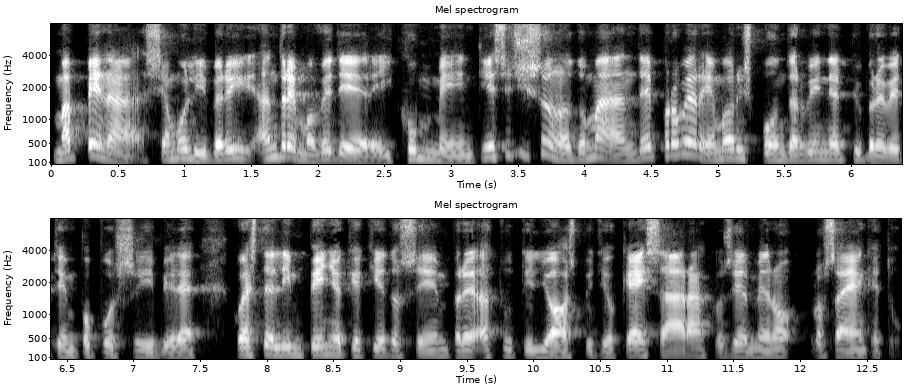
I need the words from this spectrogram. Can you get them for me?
ma appena siamo liberi andremo a vedere i commenti e se ci sono domande proveremo a rispondervi nel più breve tempo possibile. Questo è l'impegno che chiedo sempre a tutti gli ospiti, ok Sara? Così almeno lo sai anche tu.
